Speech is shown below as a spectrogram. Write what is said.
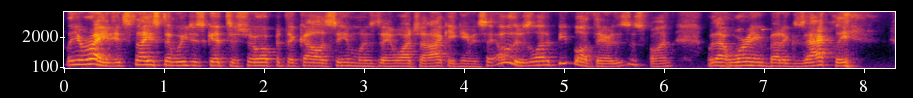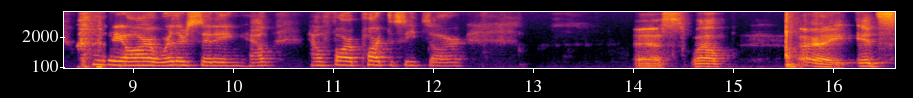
well, you're right. It's nice that we just get to show up at the Coliseum Wednesday and watch a hockey game and say, "Oh, there's a lot of people out there. This is fun," without mm-hmm. worrying about exactly who they are, where they're sitting, how how far apart the seats are. Yes. Well, all right. It's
